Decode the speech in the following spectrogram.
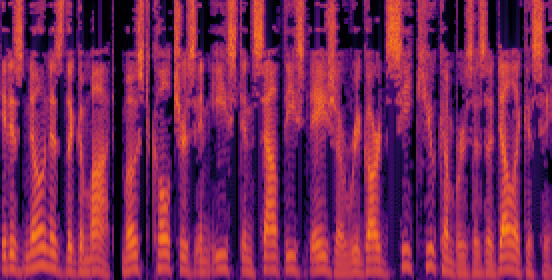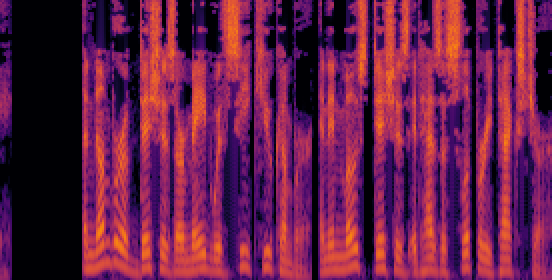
it is known as the gamat. Most cultures in East and Southeast Asia regard sea cucumbers as a delicacy. A number of dishes are made with sea cucumber, and in most dishes it has a slippery texture.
